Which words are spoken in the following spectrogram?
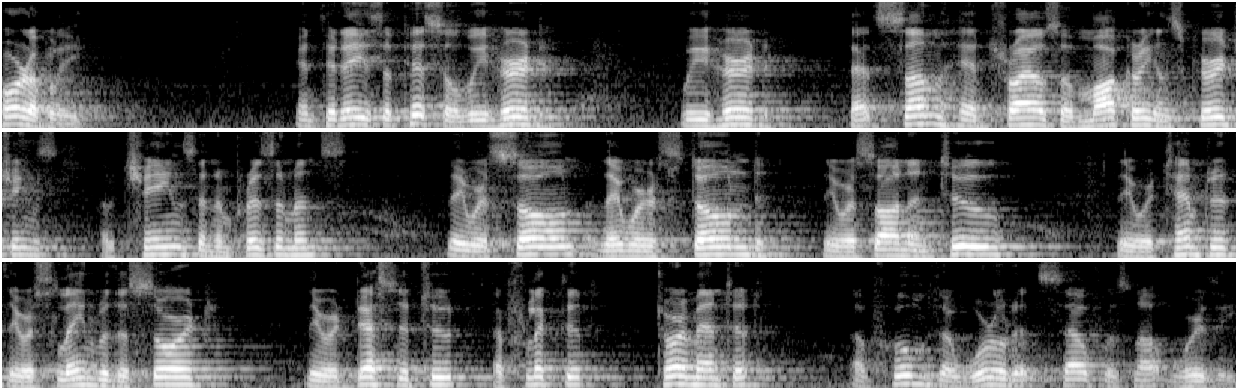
horribly. In today's epistle, we heard, we heard that some had trials of mockery and scourgings, of chains and imprisonments. They were sown, they were stoned, they were sawn in two, they were tempted, they were slain with a sword, they were destitute, afflicted, tormented, of whom the world itself was not worthy.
